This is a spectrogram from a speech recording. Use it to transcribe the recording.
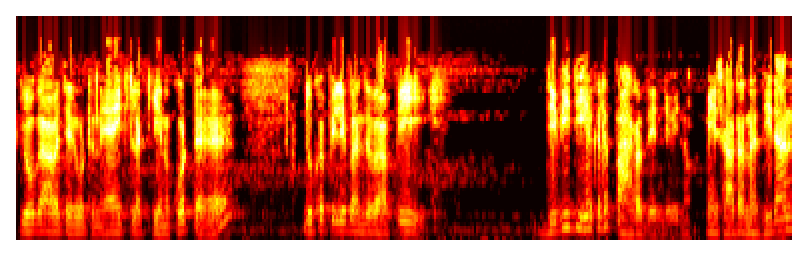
යෝගාවචරයට නැහැ කියලා කියනකොට දුක පිළිබඳව අපි දෙවිදිහකට පහර දෙන්න වෙනවා. මේ සටන දිනන්න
